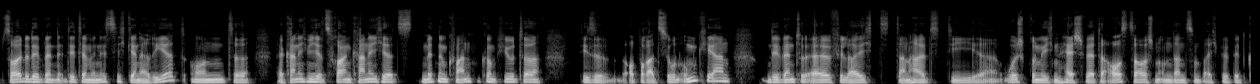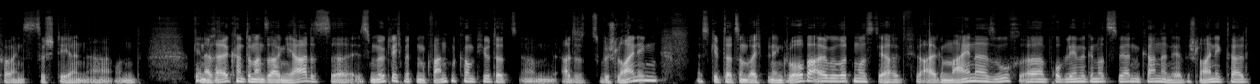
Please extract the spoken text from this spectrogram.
pseudodeterministisch generiert. Und äh, da kann ich mich jetzt fragen, kann ich jetzt mit einem Quantencomputer diese Operation umkehren und eventuell vielleicht dann halt die äh, ursprünglichen Hash-Werte austauschen, um dann zum Beispiel Bitcoins zu stehlen. Äh, und generell könnte man sagen, ja, das äh, ist möglich mit einem Quantencomputer ähm, also zu beschleunigen. Es gibt da zum Beispiel den Grover-Algorithmus, der halt für allgemeine Suchprobleme genutzt werden kann. Und der beschleunigt halt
